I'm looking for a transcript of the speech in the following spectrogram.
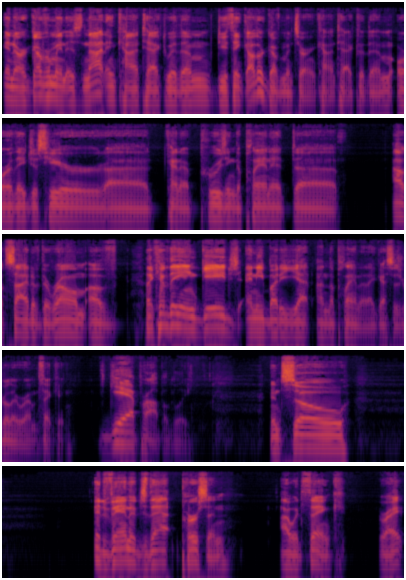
and our government is not in contact with them, do you think other governments are in contact with them, or are they just here, uh, kind of perusing the planet uh, outside of the realm of like, have they engaged anybody yet on the planet? I guess is really where I'm thinking. yeah, probably. And so, advantage that person, I would think, right?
